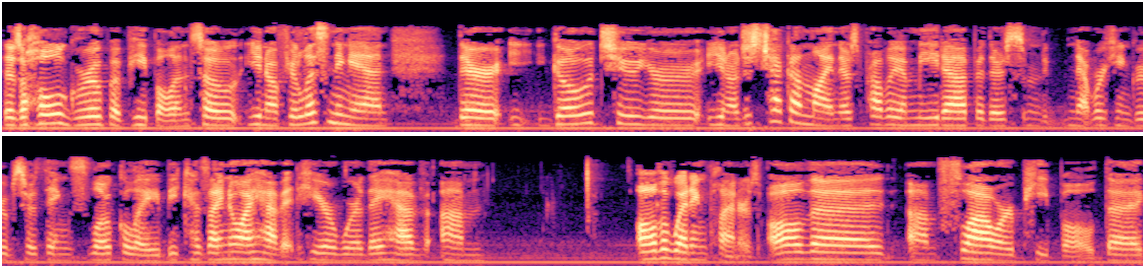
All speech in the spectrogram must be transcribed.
there's a whole group of people, and so you know if you're listening in, there go to your you know just check online there's probably a meetup or there's some networking groups or things locally because i know i have it here where they have um, all the wedding planners, all the um, flower people, the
